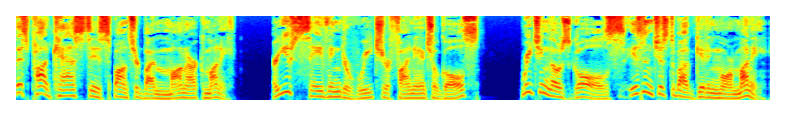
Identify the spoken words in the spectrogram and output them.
This podcast is sponsored by Monarch Money. Are you saving to reach your financial goals? Reaching those goals isn't just about getting more money,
